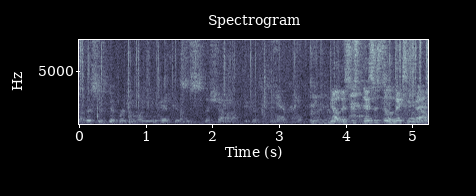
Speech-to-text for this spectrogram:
Now, this is different from one you hit, this is the shut off because. Yeah, right. No, this is, this is still a mixing valve.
